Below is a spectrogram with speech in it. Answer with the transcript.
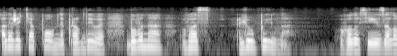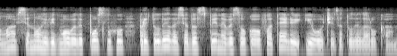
але життя повне, правдиве, бо вона вас любила. Голос її заломався, ноги відмовили послуху, притулилася до спини високого фотелю і очі затулила руками.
